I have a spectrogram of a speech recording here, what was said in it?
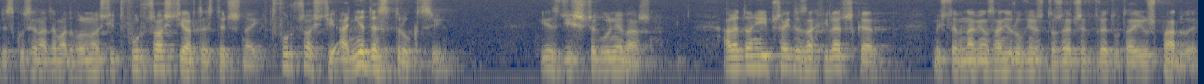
dyskusja na temat wolności twórczości artystycznej, twórczości, a nie destrukcji, jest dziś szczególnie ważna. Ale do niej przejdę za chwileczkę, myślę w nawiązaniu również do rzeczy, które tutaj już padły.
